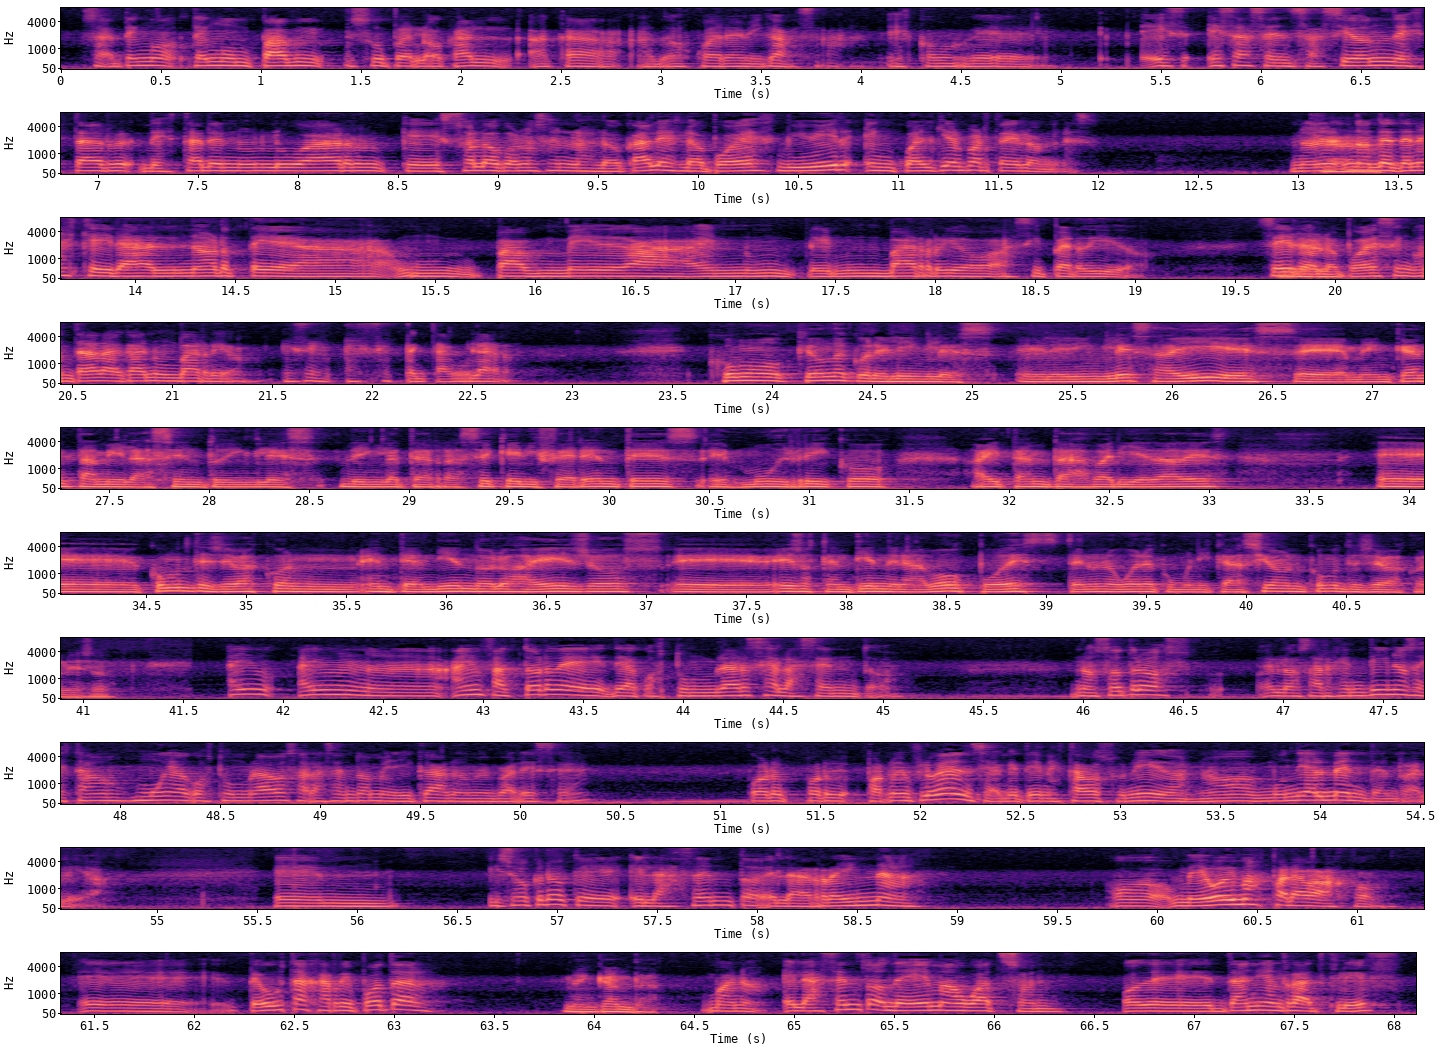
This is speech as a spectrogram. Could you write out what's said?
o sea, tengo, tengo un pub súper local acá a dos cuadras de mi casa. Es como que es, esa sensación de estar, de estar en un lugar que solo conocen los locales lo podés vivir en cualquier parte de Londres. No, no te tenés que ir al norte a un pub mega en un, en un barrio así perdido. Cero, lo podés encontrar acá en un barrio. Es, es espectacular. ¿Cómo, ¿Qué onda con el inglés? El, inglés ahí es, eh, me encanta a mí el acento de inglés de Inglaterra. Sé que hay diferentes, es muy rico, hay tantas variedades. Eh, ¿Cómo te llevas con entendiéndolos a ellos? Eh, ¿Ellos te entienden a vos? ¿Podés tener una buena comunicación? ¿Cómo te llevas con eso? Hay, hay, hay un factor de, de acostumbrarse al acento. Nosotros, los argentinos, estamos muy acostumbrados al acento americano, me parece por, por, la influencia que tiene Estados Unidos, ¿no? mundialmente en realidad. Em, y yo creo que el acento de la reina, o me voy más para abajo, eh, ¿te gusta Harry Potter? Me encanta. Bueno, el acento de Emma Watson o de Daniel Radcliffe,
